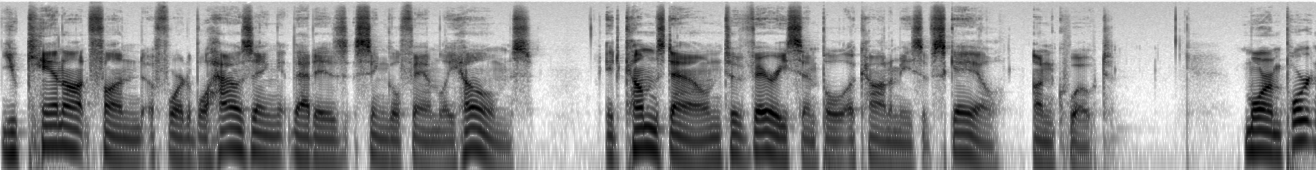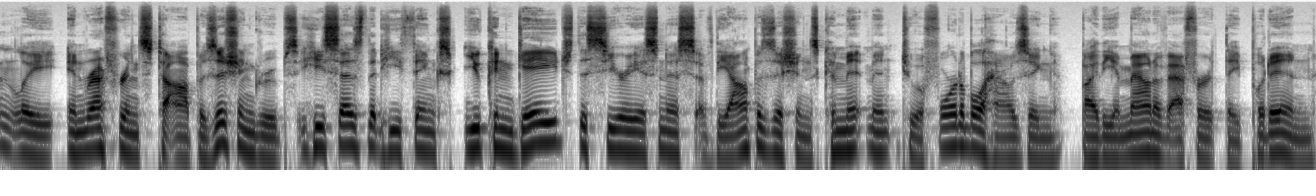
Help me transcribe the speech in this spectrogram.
you cannot fund affordable housing that is single family homes. It comes down to very simple economies of scale. Unquote. More importantly, in reference to opposition groups, he says that he thinks you can gauge the seriousness of the opposition's commitment to affordable housing by the amount of effort they put in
